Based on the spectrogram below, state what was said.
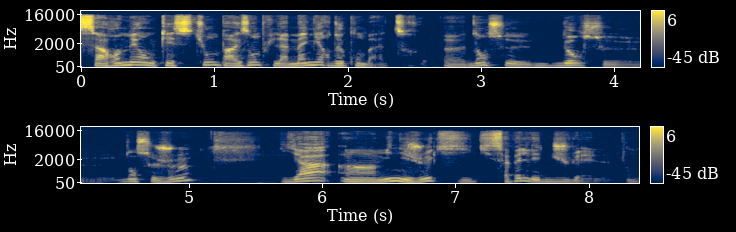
ça remet en question, par exemple, la manière de combattre. Euh, dans, ce, dans, ce, dans ce jeu, il y a un mini-jeu qui, s'appelle les duels. Donc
